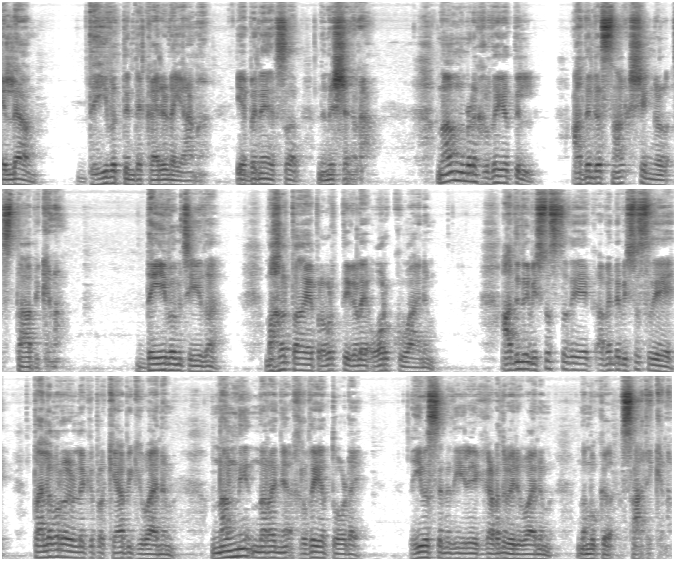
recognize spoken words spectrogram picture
എല്ലാം ദൈവത്തിന്റെ കരുണയാണ്. എബനേസർ നിമിഷങ്ങളാണ്. നാം നമ്മുടെ ഹൃദയത്തിൽ അതിന്റെ സാക്ഷ്യങ്ങൾ സ്ഥാപിക്കണം. ദൈവം ചെയ്ത മഹത്തായ പ്രവൃത്തികളെ ഓർക്കുവാനും അതിന്റെ വിശ്വസ്തതയെ അവന്റെ വിശ്വസ്തതയെ തലമുറകളിലേക്ക് പ്രഖ്യാപിക്കുവാനും നന്ദി നിറഞ്ഞ ഹൃദയത്തോടെ ദൈവസന്നിധിയിലേക്ക് കടന്നു വരുവാനും നമുക്ക് സാധിക്കണം.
